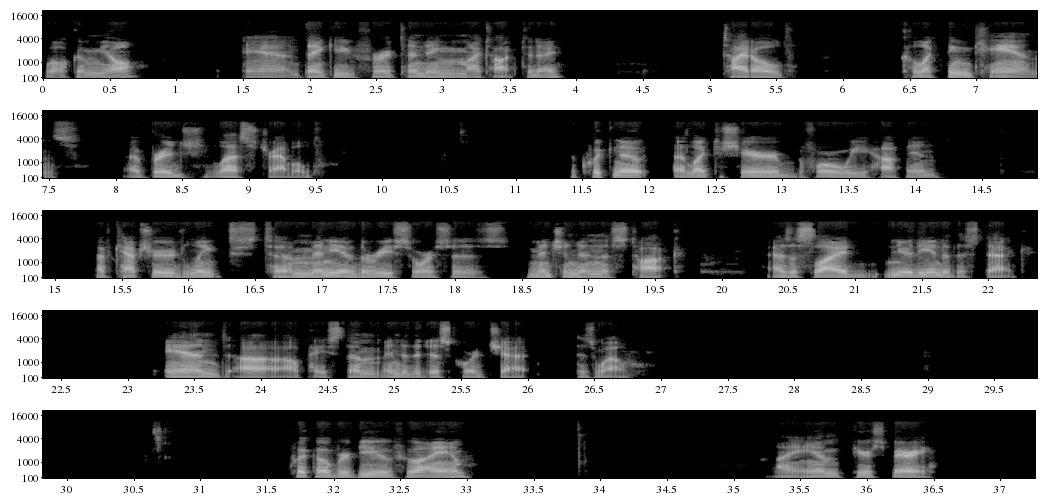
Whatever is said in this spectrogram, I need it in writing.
Welcome, y'all, and thank you for attending my talk today titled Collecting Cans, a Bridge Less Traveled. A quick note I'd like to share before we hop in. I've captured links to many of the resources mentioned in this talk as a slide near the end of this deck, and uh, I'll paste them into the Discord chat as well. Quick overview of who I am. I am Pierce Berry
